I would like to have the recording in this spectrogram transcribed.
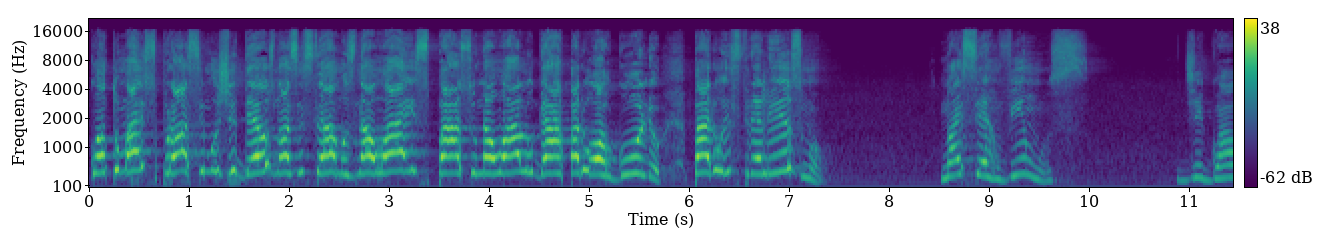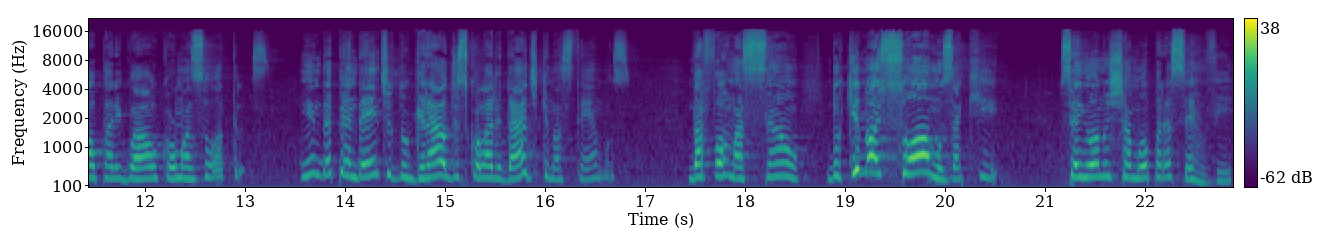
Quanto mais próximos de Deus nós estamos, não há espaço, não há lugar para o orgulho, para o estrelismo. Nós servimos de igual para igual como as outras, independente do grau de escolaridade que nós temos da formação, do que nós somos aqui. O Senhor nos chamou para servir.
